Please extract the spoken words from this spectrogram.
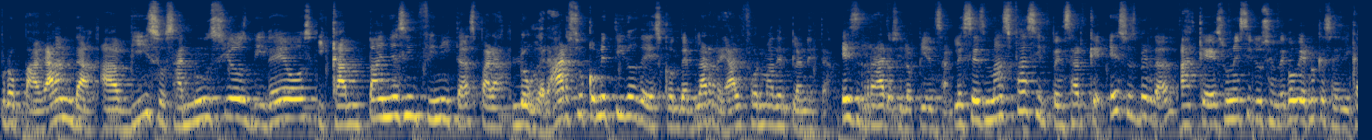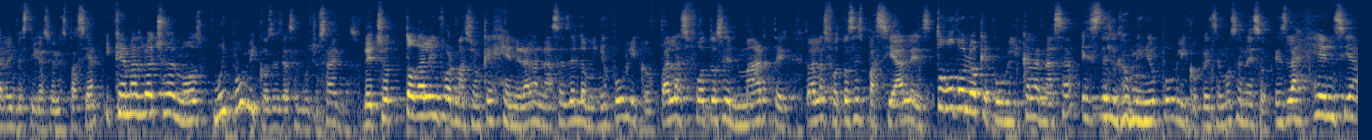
propaganda, avisos, anuncios, videos y campañas infinitas para lograr su cometido de esconder la real forma del planeta. Es raro si lo piensan. Les es más fácil pensar que eso es verdad a que es una institución de gobierno que se dedica a la investigación espacial y que además lo ha hecho de modos muy públicos desde hace muchos años. De hecho, toda la información que genera la NASA es del dominio público. Todas las fotos en Marte, todas las fotos espaciales, todo lo que publica la NASA es del dominio público. Pensemos en eso. Es la agencia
